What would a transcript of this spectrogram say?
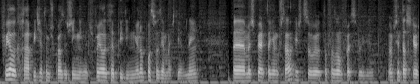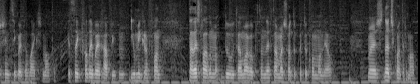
foi algo rápido, já estamos quase nos 5 minutos. Foi algo rapidinho, eu não posso fazer mais tempo, né? Ah, mas espero que tenham gostado. Este sou eu, estou a fazer um face review. Vamos tentar chegar aos 150 likes, malta. Eu sei que falei bem rápido e o microfone está deste lado do, telemóvel, portanto deve estar mais alto porque eu estou com a mão nele. Mas não descontra, malta.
